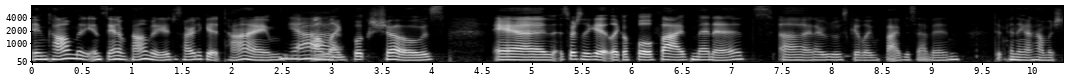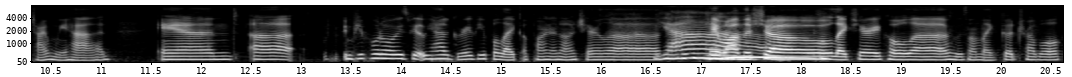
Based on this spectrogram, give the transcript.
in comedy, in stand up comedy, it's just hard to get time Yeah. on like book shows and especially get like a full five minutes. Uh, and I would always give like five to seven, depending on how much time we had. And, uh, and people would always be, we had great people like Aparna Nancherla Yeah. came on the show, like Sherry Cola, who's on like Good Trouble.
